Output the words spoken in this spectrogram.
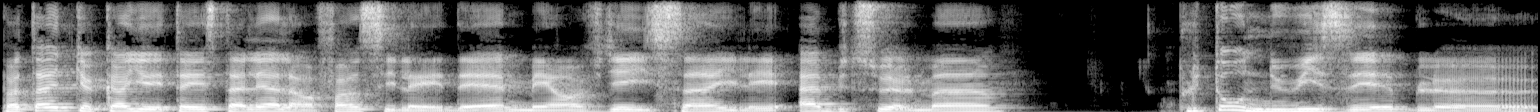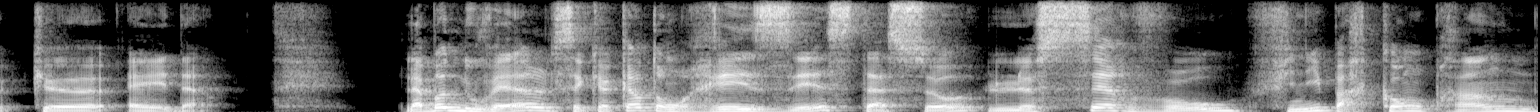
peut-être que quand il a été installé à l'enfance, il aidait, mais en vieillissant, il est habituellement plutôt nuisible euh, que aidant. La bonne nouvelle, c'est que quand on résiste à ça, le cerveau finit par comprendre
